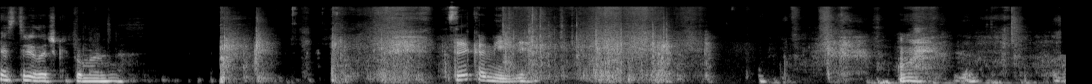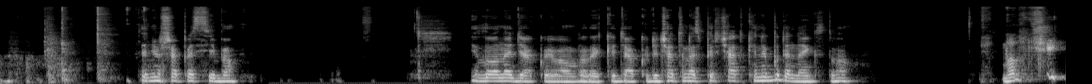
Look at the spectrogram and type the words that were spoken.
Я стрілочки команда. Це комедія. Танюша, спасибо. Ілона, дякую вам велике, дякую. Дівчата, у нас перчатки не буде на X2. Молчи.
